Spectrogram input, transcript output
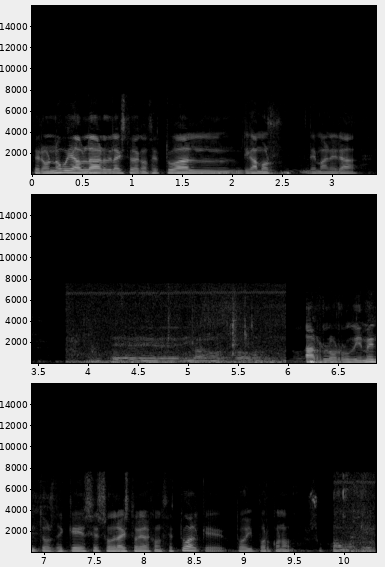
pero no voy a hablar de la historia conceptual, digamos, de manera, eh, digamos, dar los rudimentos de qué es eso de la historia conceptual, que estoy por supongo que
